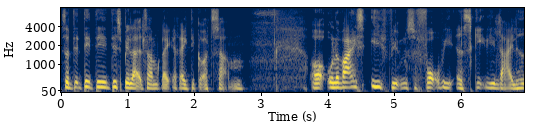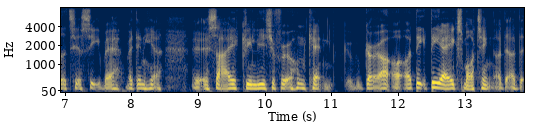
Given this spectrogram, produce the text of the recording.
så det, det, det, det spiller alt sammen rigtig godt sammen. Og undervejs i filmen, så får vi adskillige lejligheder til at se, hvad, hvad den her øh, seje kvindelige chauffør, hun kan gøre, og, og det, det er ikke småting. Og, og det,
